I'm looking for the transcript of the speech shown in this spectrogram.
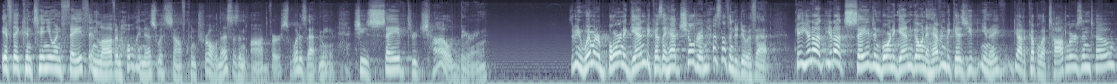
if they continue in faith and love and holiness with self control. This is an odd verse. What does that mean? She's saved through childbearing. Does it mean women are born again because they had children? It has nothing to do with that. Okay, you're not, you're not saved and born again going to heaven because you, you know, you've got a couple of toddlers in tow.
